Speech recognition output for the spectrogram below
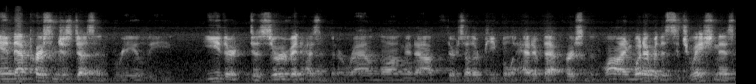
And that person just doesn't really either deserve it, hasn't been around long enough, there's other people ahead of that person in line, whatever the situation is.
